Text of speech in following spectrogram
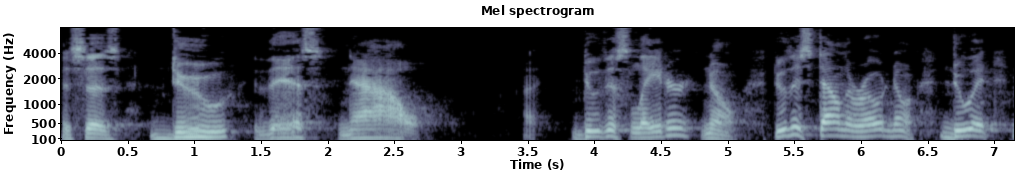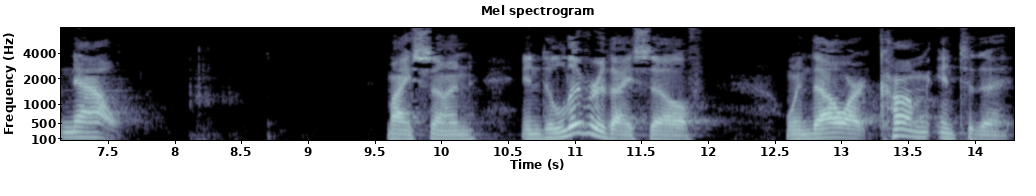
It says, do this now. Do this later? No. Do this down the road? No. Do it now. My son, and deliver thyself when thou art come into the,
